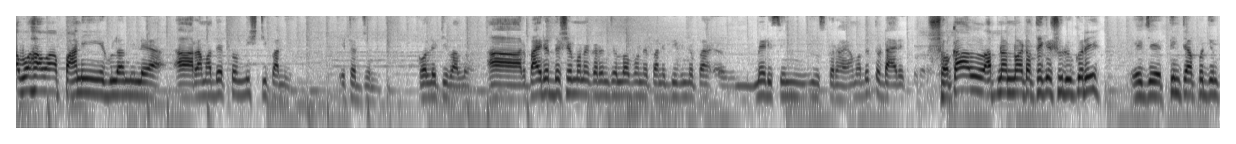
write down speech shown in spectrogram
আবহাওয়া, পানি, এগুলা মিলে, আর আমাদের তো মিষ্টি পানি, এটার জন্য কোয়ালিটি ভালো আর বাইরের দেশে মনে করেন যে লবণের পানি বিভিন্ন মেডিসিন ইউজ করা হয়, আমাদের তো ডাইরেক্ট সকাল আপনার নয়টা থেকে শুরু করি, এই যে তিনটা পর্যন্ত,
